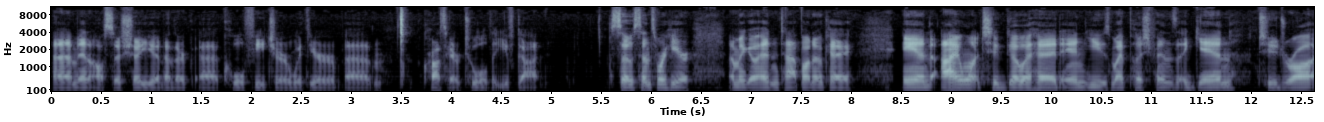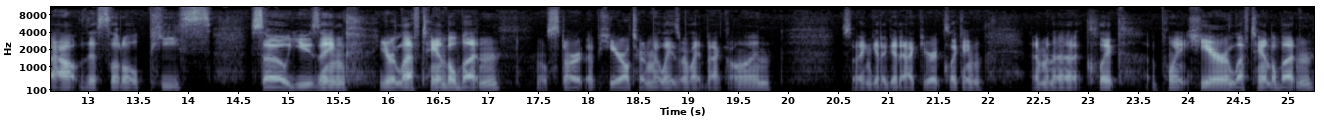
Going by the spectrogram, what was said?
um, and also show you another uh, cool feature with your um, crosshair tool that you've got. So since we're here, I'm going to go ahead and tap on OK, And I want to go ahead and use my push pins again to draw out this little piece. So using your left handle button, we'll start up here. I'll turn my laser light back on so I can get a good accurate clicking. I'm going to click a point here, left handle button.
